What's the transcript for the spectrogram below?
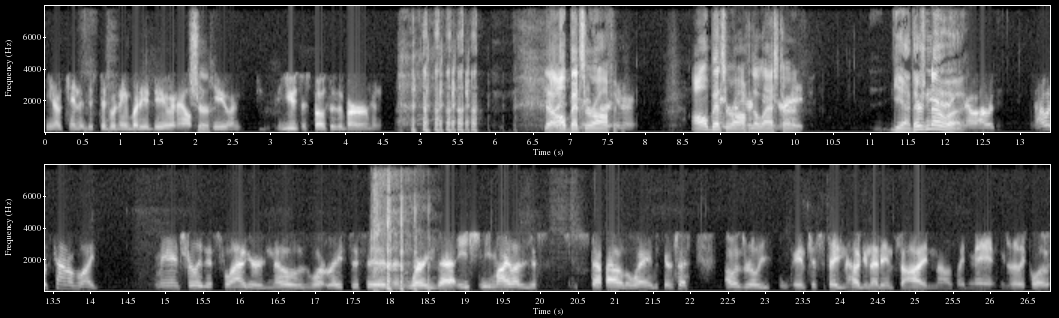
you know, ten just did what anybody would do in LCQ Sure. and used us both as a berm and Yeah, all bets are off. in a- All bets are off in the last turn. Yeah, there's no. Uh, you know, I was I was kind of like, man, surely this flagger knows what race this is and where he's at. He he might let him just step out of the way because I was really anticipating hugging that inside, and I was like, man, he's really close.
